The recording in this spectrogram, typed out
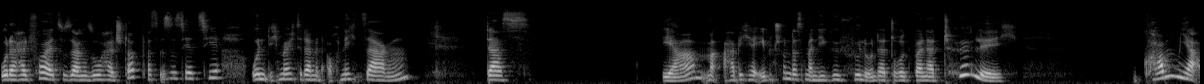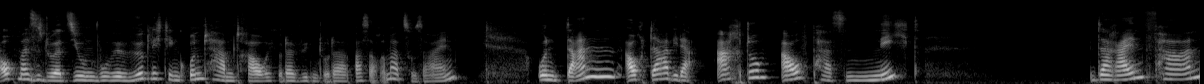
oder halt vorher zu sagen, so halt stopp, was ist es jetzt hier? Und ich möchte damit auch nicht sagen, dass, ja, habe ich ja eben schon, dass man die Gefühle unterdrückt, weil natürlich kommen ja auch mal Situationen, wo wir wirklich den Grund haben, traurig oder wütend oder was auch immer zu sein. Und dann auch da wieder Achtung, aufpassen, nicht da reinfahren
